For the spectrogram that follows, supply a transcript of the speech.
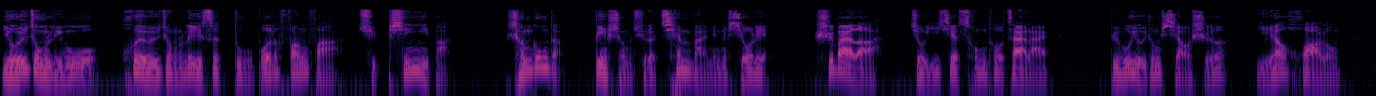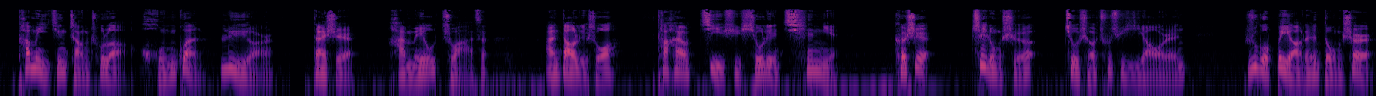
有一种灵物会有一种类似赌博的方法去拼一把，成功的。并省去了千百年的修炼，失败了就一切从头再来。比如有一种小蛇也要化龙，它们已经长出了红冠绿耳，但是还没有爪子。按道理说，它还要继续修炼千年。可是这种蛇就是要出去咬人，如果被咬的人懂事儿，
